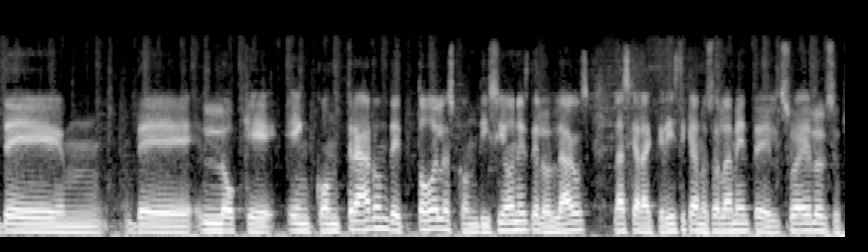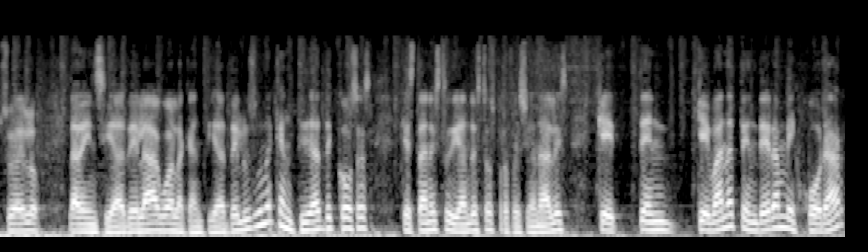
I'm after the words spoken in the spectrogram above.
de, mm, de lo que encontraron de todas las condiciones de los lagos, las características no solamente del suelo, el subsuelo, la densidad del agua, la cantidad de luz, una cantidad de cosas que están estudiando estos profesionales que, ten- que van a tender a mejorar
